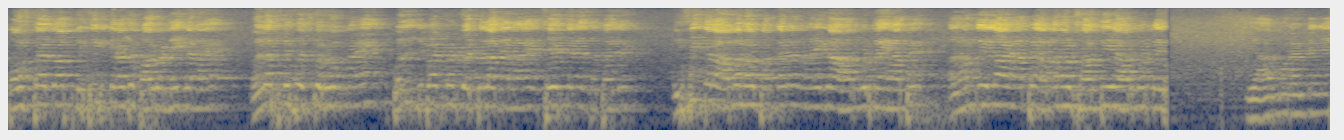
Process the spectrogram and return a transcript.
पहुंचता है तो आप किसी भी तरह से फॉरवर्ड नहीं करना है गलत मैसेज को रोकना है पुलिस डिपार्टमेंट को इतला देना है शेयर करने से पहले इसी तरह अमन और बरकरार रहेगा हारमोर में यहाँ पे अल्हम्दुलिल्लाह यहाँ पे अमन और शांति है हारमोर में ఈ ఆర్మూర్ అంటేనే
